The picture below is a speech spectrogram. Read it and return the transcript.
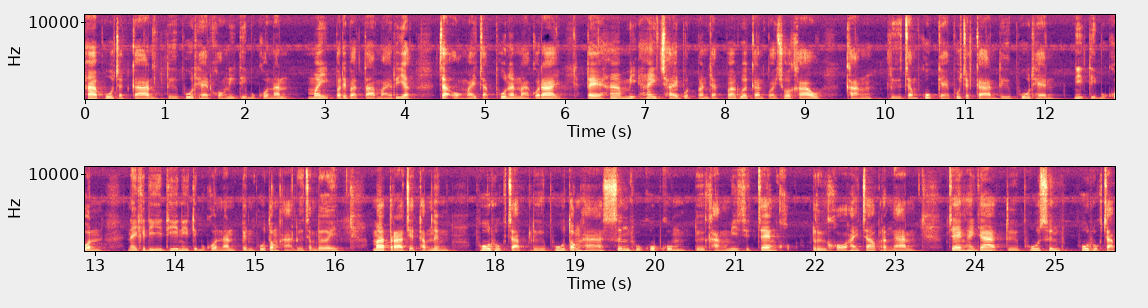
ถ้าผู้จัดการหรือผู้แทนของนิติบุคคลนั้น ไม่ปฏิบัติตามหมายเรียก จะออกหมายจับผู้นั้นมาก็ได้ แต่ห้ามมิให้ใช้บทบัญญัติว่าด้วยการปล่อยชั่วคราว ขัง หรือจำคุกแก่ผู้จัดการหรือผู้แทนนิติบุคคล ในคดีที่นิติบุคคลนั้นเป็นผู้ต้องหาหรือจำเลย มาตรา7ทับหนึ่งผู้ถูกจับหรือผู้ต้องหาซึ่งถูกควบคุม หรือขังมีสิทธิแจ้ง หรือขอให้เจ้าพนักงาน แจ้งให้ญาติหรือผู้ซึ่งผู้ถูกจับ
